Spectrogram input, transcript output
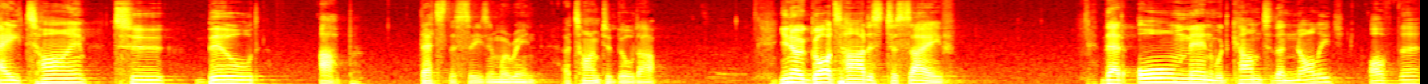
a time to build up. That's the season we're in, a time to build up. You know, God's heart is to save that all men would come to the knowledge of the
